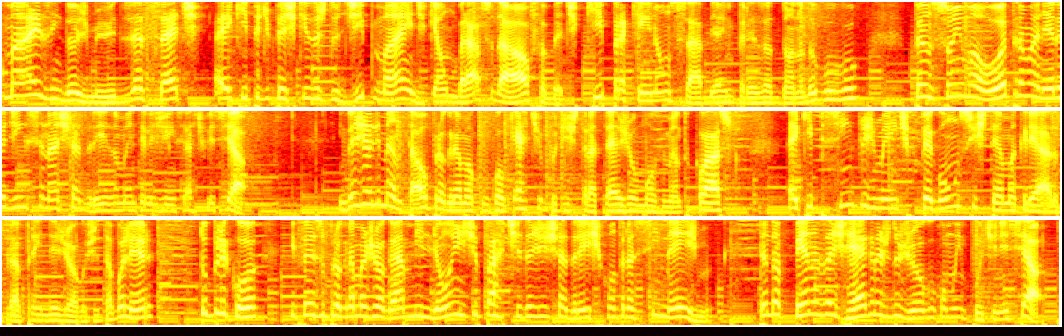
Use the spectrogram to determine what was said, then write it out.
Mas em 2017, a equipe de pesquisas do DeepMind, que é um braço da Alphabet, que para quem não sabe é a empresa dona do Google, pensou em uma outra maneira de ensinar xadrez a uma inteligência artificial. Em vez de alimentar o programa com qualquer tipo de estratégia ou movimento clássico, a equipe simplesmente pegou um sistema criado para aprender jogos de tabuleiro, duplicou e fez o programa jogar milhões de partidas de xadrez contra si mesmo, tendo apenas as regras do jogo como input inicial.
